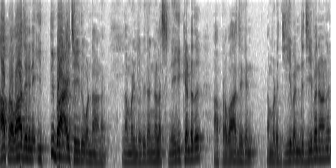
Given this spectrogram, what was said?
ആ പ്രവാചകനെ ഇത്തിബായ ചെയ്തുകൊണ്ടാണ് നമ്മൾ നിബിതങ്ങളെ സ്നേഹിക്കേണ്ടത് ആ പ്രവാചകൻ നമ്മുടെ ജീവന്റെ ജീവനാണ്.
